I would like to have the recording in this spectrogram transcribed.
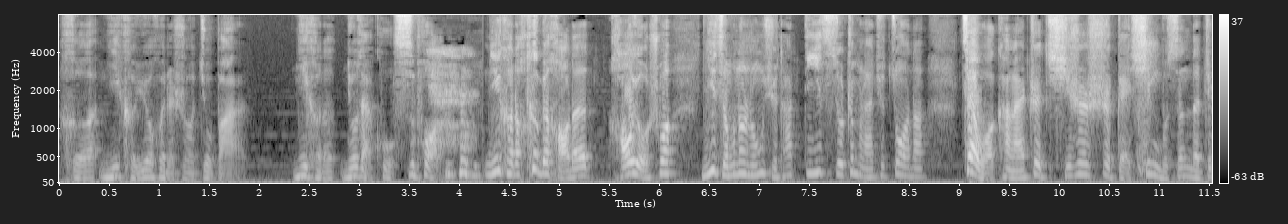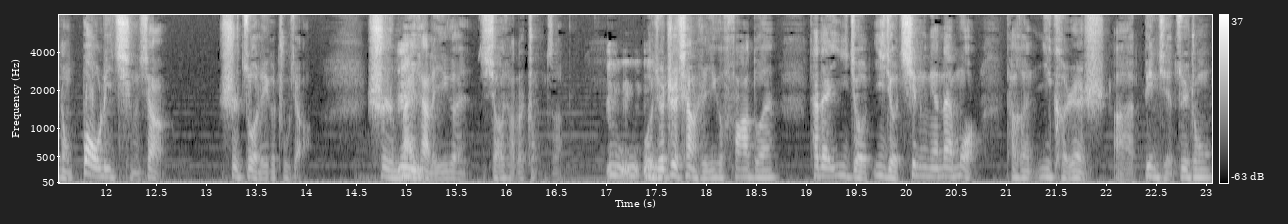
和妮可约会的时候，就把妮可的牛仔裤撕破了。妮可的特别好的好友说：“你怎么能容许他第一次就这么来去做呢？”在我看来，这其实是给辛普森的这种暴力倾向是做了一个注脚，是埋下了一个小小的种子。嗯嗯我觉得这像是一个发端。他在一九一九七零年代末，他和妮可认识啊，并且最终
